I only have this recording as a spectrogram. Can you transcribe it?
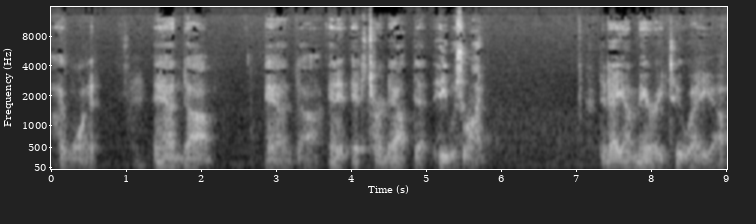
I wanted, and um, and uh, and it, it, turned out that he was right. Today, I'm married to a uh,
